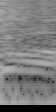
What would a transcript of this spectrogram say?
rough.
